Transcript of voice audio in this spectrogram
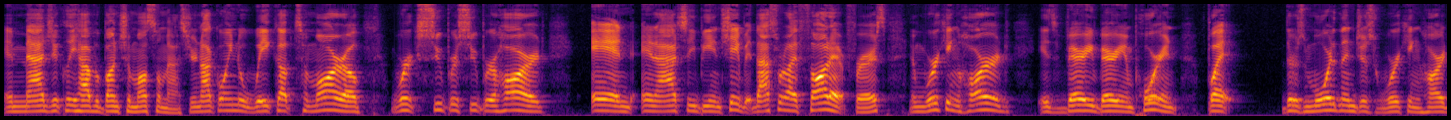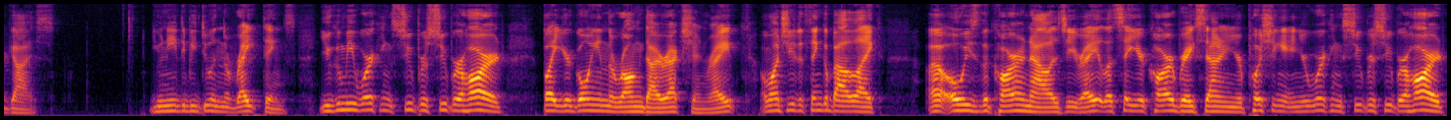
and magically have a bunch of muscle mass. You're not going to wake up tomorrow, work super, super hard, and and actually be in shape. That's what I thought at first. And working hard is very very important, but there's more than just working hard, guys. You need to be doing the right things. You can be working super super hard, but you're going in the wrong direction, right? I want you to think about like uh, always the car analogy, right? Let's say your car breaks down and you're pushing it and you're working super, super hard,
